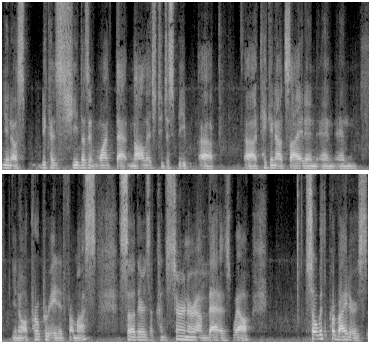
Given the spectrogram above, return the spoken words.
you know, because she doesn't want that knowledge to just be uh, uh, taken outside and and and you know appropriated from us. So there's a concern around that as well. So with providers,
